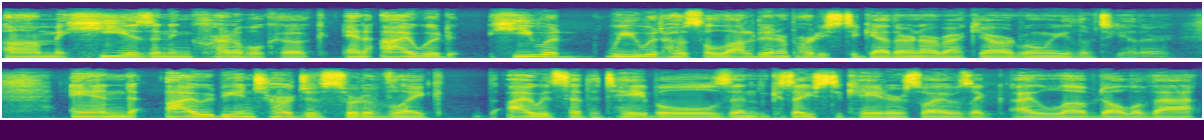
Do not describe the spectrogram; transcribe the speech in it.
Um, he is an incredible cook, and I would. He would. We would host a lot of dinner parties together in our backyard when we lived together, and I would be in charge of sort of like I would set the tables and because I used to cater, so I was like I loved all of that.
